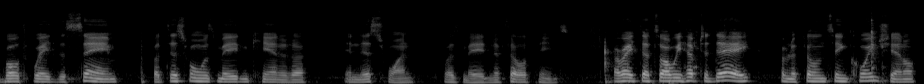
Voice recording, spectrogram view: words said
both weighed the same, but this one was made in Canada and this one was made in the Philippines. All right, that's all we have today from the Phil and Sing Coin channel.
